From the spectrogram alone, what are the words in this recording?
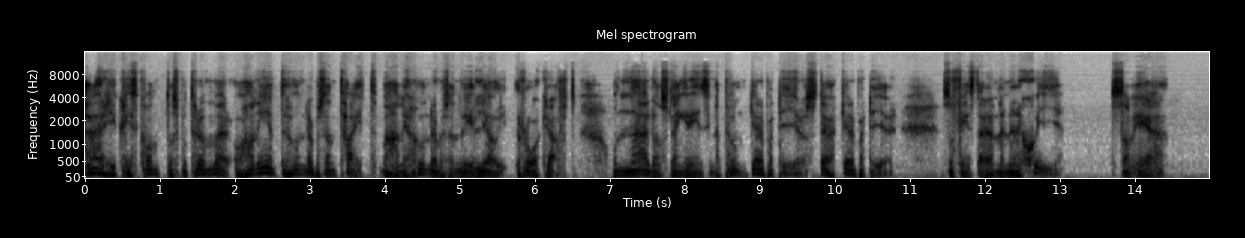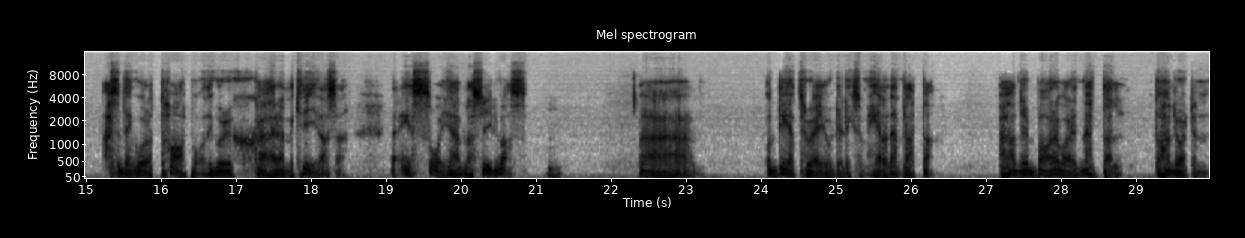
är ju Chris Kontos på trummor och han är inte 100% tight men han är 100% vilja och råkraft. Och när de slänger in sina punkare partier och stökare partier så finns där en energi som är alltså den går att ta på. Det går att skära med kniv alltså. Den är så jävla sylvass. Mm. Eh, och det tror jag gjorde liksom hela den plattan. Hade det bara varit metal, då hade det varit en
